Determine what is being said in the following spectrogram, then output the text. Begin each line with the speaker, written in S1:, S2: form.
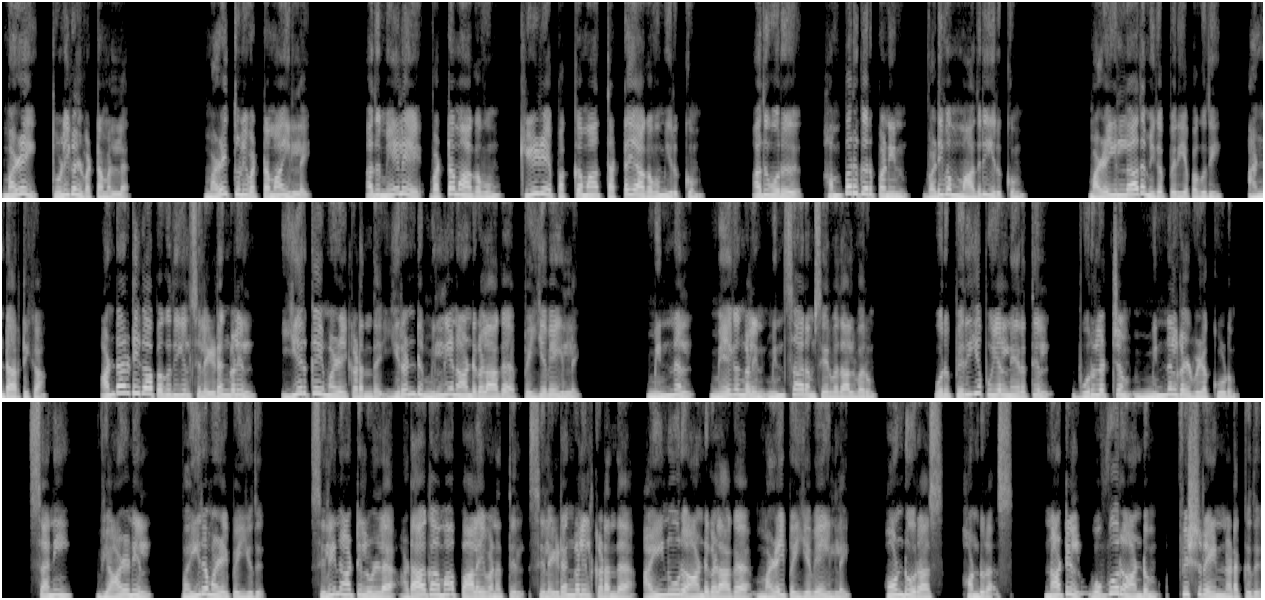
S1: மழை துளிகள் வட்டமல்ல. மழைத்துளி வட்டமா இல்லை. அது மேலே வட்டமாகவும் கீழே பக்கமா தட்டையாகவும் இருக்கும். அது ஒரு ஹம்பர்கர் பனின் வடிவம் மாதிரி இருக்கும். மழையில்லாத மிகப்பெரிய பகுதி அண்டார்டிகா. அண்டார்டிகா பகுதியில் சில இடங்களில் இயற்கை மழை கடந்த இரண்டு மில்லியன் ஆண்டுகளாக பெய்யவே இல்லை. மின்னல் மேகங்களின் மின்சாரம் சேர்வதால் வரும். ஒரு பெரிய புயல் நேரத்தில் ஒரு லட்சம் மின்னல்கள் விழக்கூடும். சனி வியாழனில் வைரமழை பெய்யுது. சிலி நாட்டிலுள்ள அடாகாமா பாலைவனத்தில் சில இடங்களில் கடந்த ஐநூறு ஆண்டுகளாக மழை பெய்யவே இல்லை. Honduras Honduras. நாட்டில் ஒவ்வொரு ஆண்டும் ஃபிஷ் ரெயின் நடக்குது.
